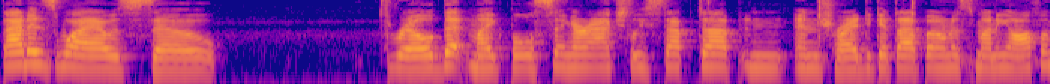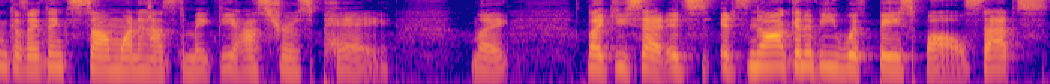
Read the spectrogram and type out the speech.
that is why I was so thrilled that Mike Bolsinger actually stepped up and, and tried to get that bonus money off him because I think someone has to make the Astros pay. Like like you said, it's it's not going to be with baseballs. That's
